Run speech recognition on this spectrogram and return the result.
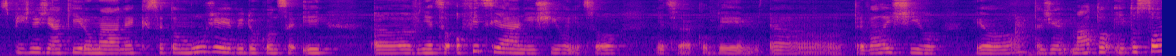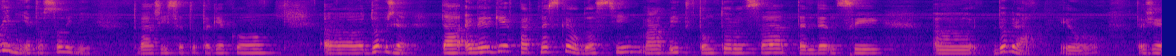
Spíš než nějaký románek se to může jevit dokonce i uh, v něco oficiálnějšího, něco, něco jakoby uh, trvalejšího. Jo, takže má to, je to solidní, je to solidní. Tváří se to tak jako dobře. Ta energie v partnerské oblasti má být v tomto roce tendenci dobrá, jo. Takže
